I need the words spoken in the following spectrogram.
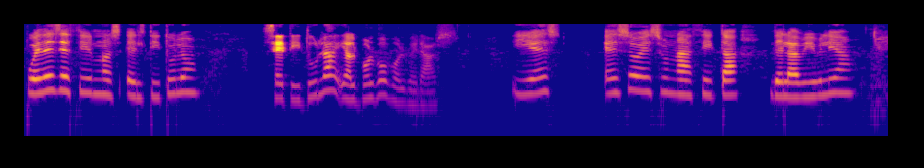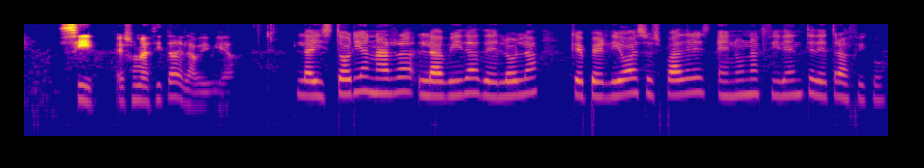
¿Puedes decirnos el título? Se titula Y al polvo volverás. ¿Y es eso es una cita de la Biblia? Sí, es una cita de la Biblia. La historia narra la vida de Lola que perdió a sus padres en un accidente de tráfico.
